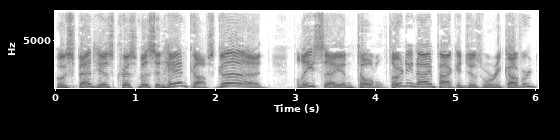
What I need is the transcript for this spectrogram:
who spent his Christmas in handcuffs. Good. Police say in total, 39 packages were recovered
